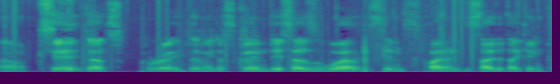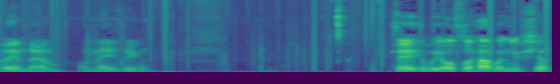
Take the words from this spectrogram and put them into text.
Okay, that's great. Let me just claim this as well. Seems finally decided I can claim them. Amazing. Okay, we also have a new shell,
